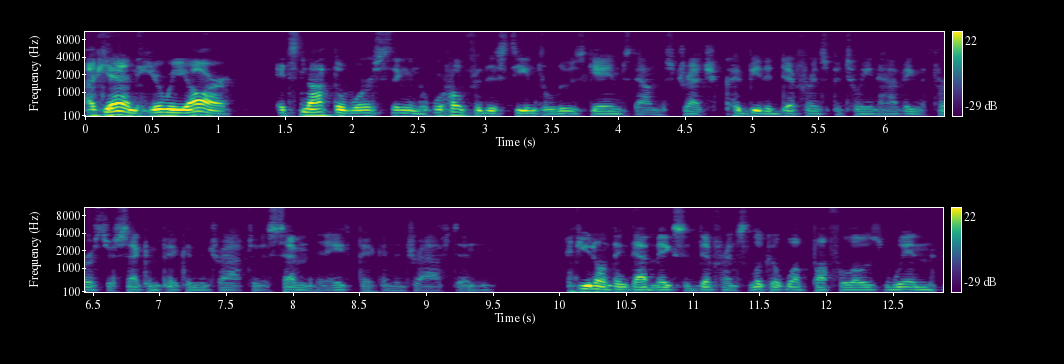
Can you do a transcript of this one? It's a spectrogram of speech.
again, here we are it's not the worst thing in the world for this team to lose games down the stretch. Could be the difference between having the first or second pick in the draft or the seventh and eighth pick in the draft. And if you don't think that makes a difference, look at what Buffalo's win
